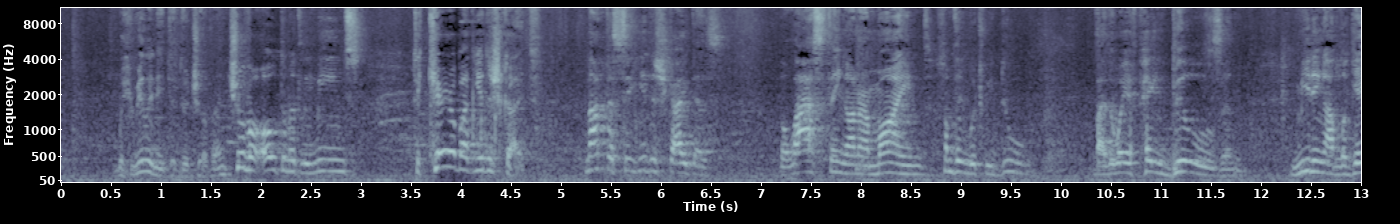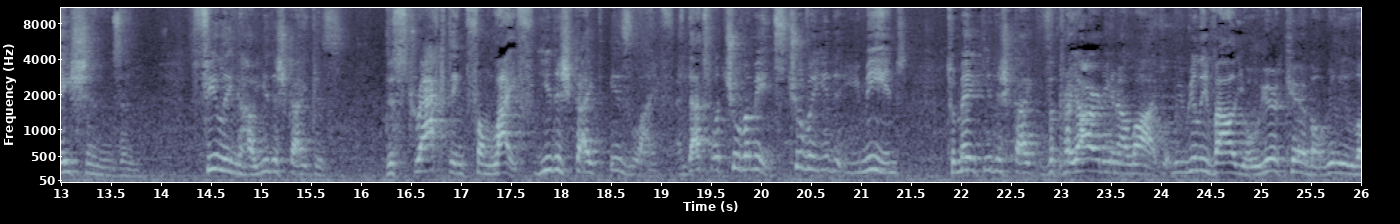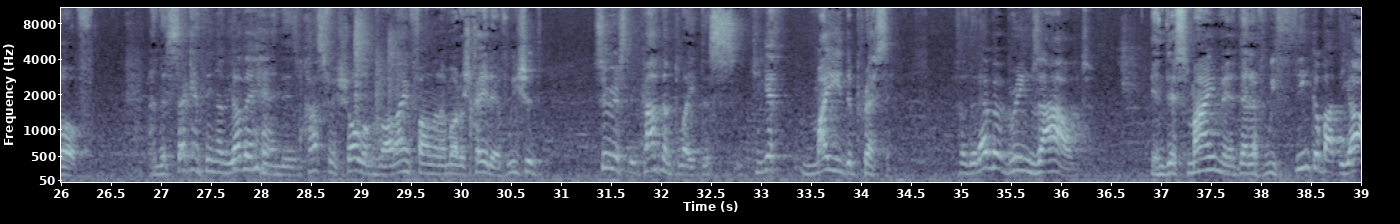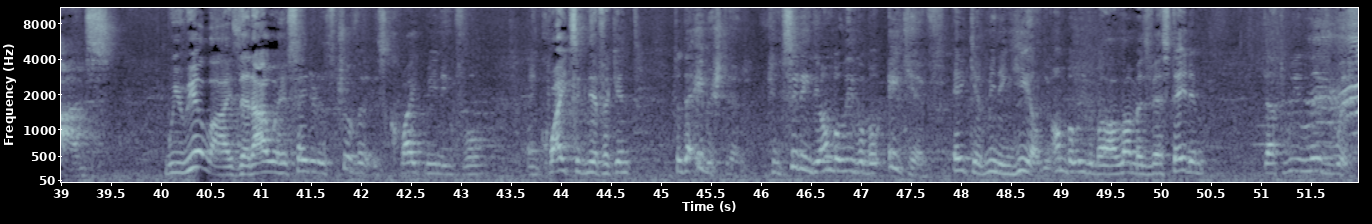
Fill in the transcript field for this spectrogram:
We really need to do Tshuva. And Tshuva ultimately means to care about Yiddishkeit. Not to see Yiddishkeit as the last thing on our mind, something which we do by the way of paying bills and meeting obligations and feeling how Yiddishkeit is distracting from life. Yiddishkeit is life. And that's what tshuva means. Tshuva means to make Yiddishkeit the priority in our lives, what we really value, what we really care about, really love. And the second thing, on the other hand, is if we should seriously contemplate this, it can get mighty depressing. So the Rebbe brings out in this Maimon that if we think about the odds, we realize that our Heseder Tshuva is quite meaningful and quite significant to the Eibishter considering the unbelievable Akev, Akev meaning heel, the unbelievable Alamas Vestadim that we live with.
